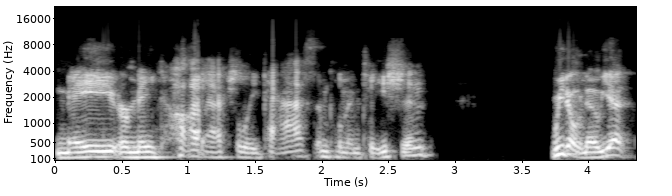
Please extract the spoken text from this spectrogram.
may or may not actually pass implementation we don't know yet.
